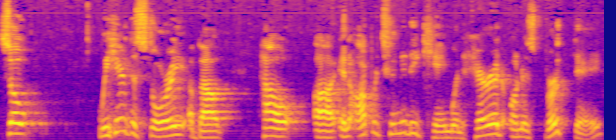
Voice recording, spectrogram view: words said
So we hear the story about how uh, an opportunity came when Herod, on his birthday,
